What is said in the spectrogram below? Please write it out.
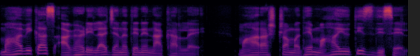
महाविकास आघाडीला जनतेने नाकारलंय. महाराष्ट्रामध्ये महायुतीच दिसेल.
